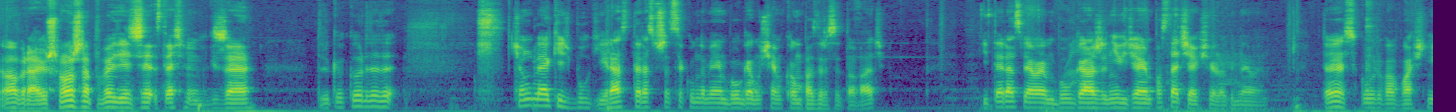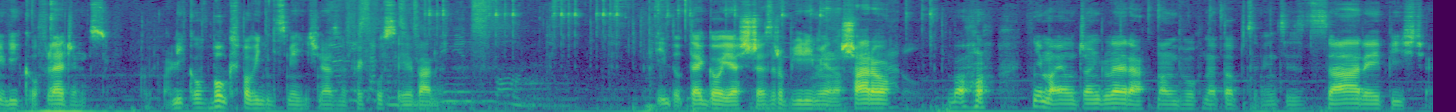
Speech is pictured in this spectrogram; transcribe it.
Dobra, już można powiedzieć, że jesteśmy w grze. Tylko kurde, ciągle jakieś bugi. Raz teraz przed sekundą miałem buga, musiałem kompa zresetować. I teraz miałem buga, że nie widziałem postaci jak się lognęłem. To jest kurwa właśnie League of Legends. Kurwa, League of Books powinni zmienić nazwę, fejkusy jebane. I do tego jeszcze zrobili mnie na szaro, bo nie mają junglera. Mam dwóch na topce, więc jest zarypiście.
